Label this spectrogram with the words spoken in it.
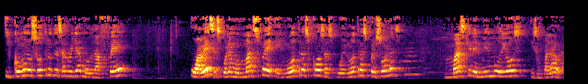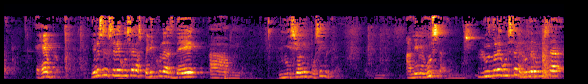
y cómo nosotros desarrollamos la fe o a veces ponemos más fe en otras cosas o en otras personas más que en el mismo Dios y su palabra. Ejemplo, yo no sé si a usted le gustan las películas de Misión Imposible. A mí me gustan. Luz no le gusta, a Luz no le gusta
